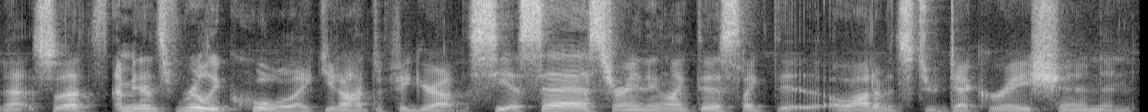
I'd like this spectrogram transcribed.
That, so that's I mean that's really cool. Like you don't have to figure out the CSS or anything like this. Like the, a lot of it's through decoration and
